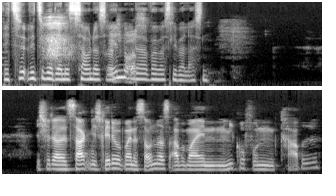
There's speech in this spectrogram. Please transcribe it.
Willst du, willst du über deine Sounders reden oder wollen wir es lieber lassen? Ich würde halt sagen, ich rede über meine Sounders, aber mein Mikrofonkabel,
